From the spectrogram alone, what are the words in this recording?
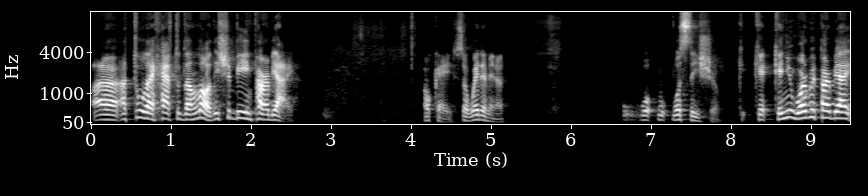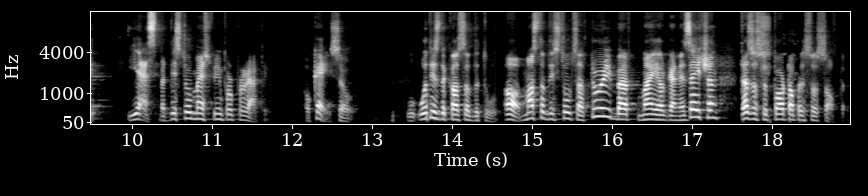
uh, a tool I have to download. It should be in Power BI. Okay, so wait a minute. what's the issue? C- can you work with Power BI? Yes, but this tool must be in productive. Okay, so what is the cost of the tool? Oh, most of these tools are free, but my organization doesn't support open source software.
